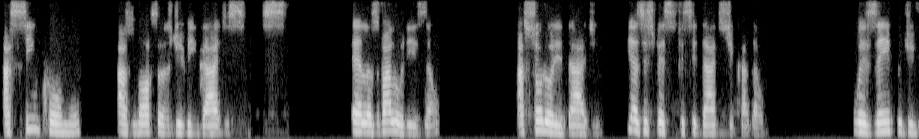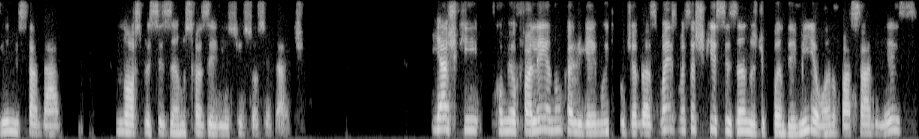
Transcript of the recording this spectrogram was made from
assim como as nossas divindades, elas valorizam a sororidade e as especificidades de cada um. O exemplo divino está dado. Nós precisamos fazer isso em sociedade. E acho que, como eu falei, eu nunca liguei muito para o Dia das Mães, mas acho que esses anos de pandemia, o ano passado e esse,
